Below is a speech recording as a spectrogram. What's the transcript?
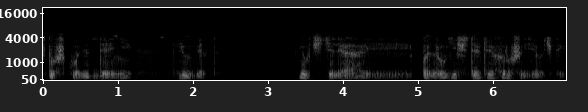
что в школе Дэнни любят. И учителя, и подруги считают ее хорошей девочкой.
